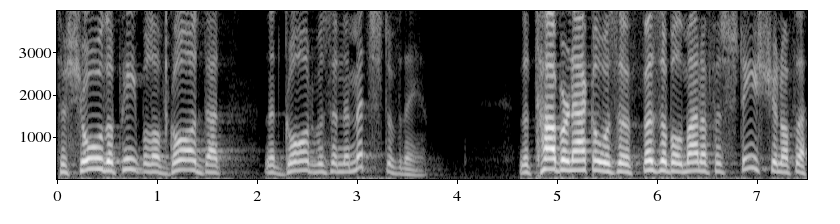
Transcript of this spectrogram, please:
to show the people of God that, that God was in the midst of them. The tabernacle was a visible manifestation of the,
